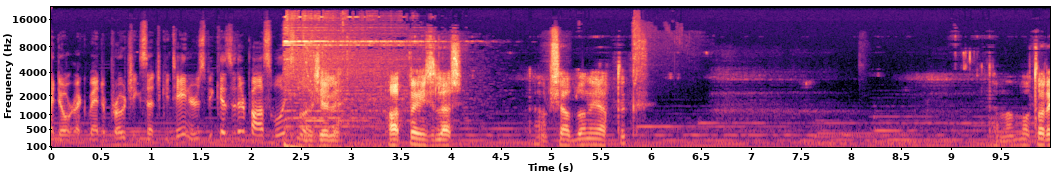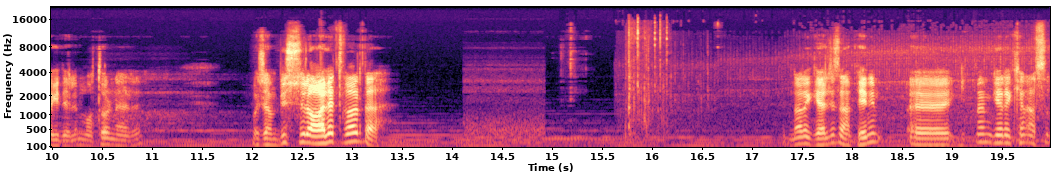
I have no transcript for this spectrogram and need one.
I don't recommend approaching such containers because of their possible explosion. Patlayıcılar. Tamam şablonu yaptık. Tamam motora gidelim. Motor nerede? Hocam bir sürü alet var da. Bunlara geleceğiz ama benim eee, gitmem gereken asıl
